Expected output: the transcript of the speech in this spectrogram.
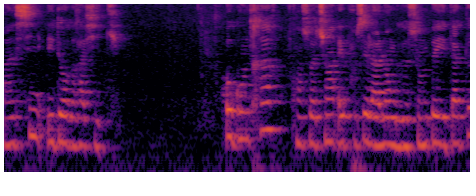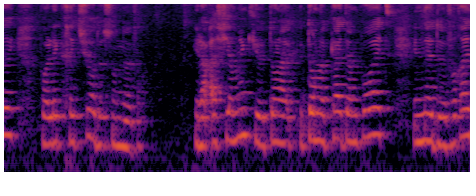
à un signe idéographique. Au contraire, François Chan épousait la langue de son pays d'accueil pour l'écriture de son œuvre. Il a affirmé que dans, le cas d'un poète, il n'est de vrai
